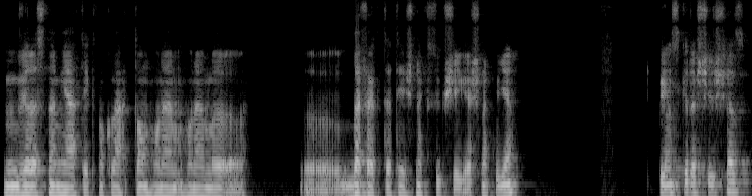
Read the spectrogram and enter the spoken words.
mivel ezt nem játéknak láttam, hanem, hanem ö, ö, befektetésnek szükségesnek, ugye, pénzkereséshez,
